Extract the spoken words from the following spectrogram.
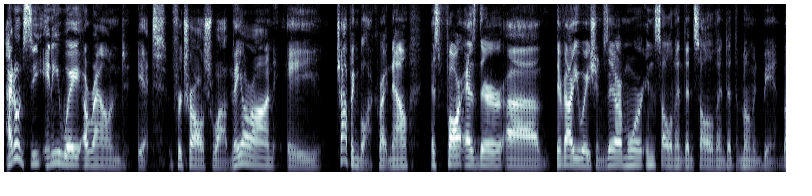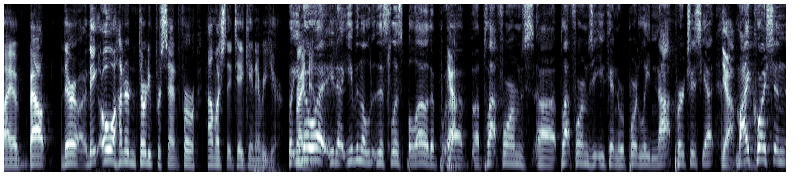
I don't see any way around it for Charles Schwab. They are on a chopping block right now as far as their uh, their valuations. They are more insolvent than solvent at the moment being by about they're they owe 130 percent for how much they take in every year. But you right know now. what? You know, even the, this list below the Yeah. uh, uh, platforms, uh, platforms that you can reportedly not purchase yet. Yeah. My question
